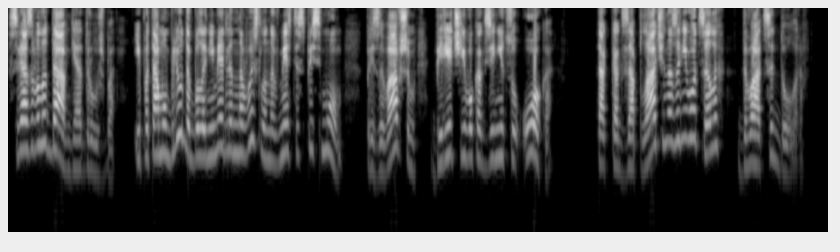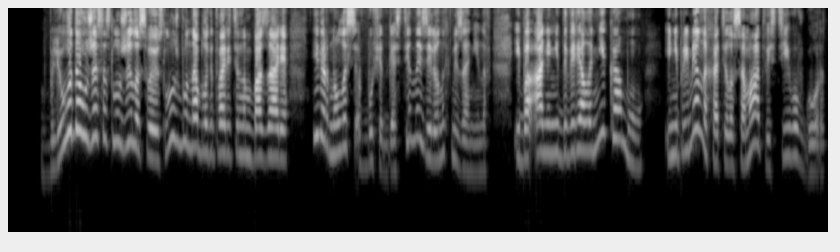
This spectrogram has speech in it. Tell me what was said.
связывала давняя дружба, и потому блюдо было немедленно выслано вместе с письмом, призывавшим беречь его как зеницу ока, так как заплачено за него целых 20 долларов. Блюдо уже сослужило свою службу на благотворительном базаре и вернулось в буфет гостиной зеленых мезонинов, ибо Аня не доверяла никому и непременно хотела сама отвезти его в город.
